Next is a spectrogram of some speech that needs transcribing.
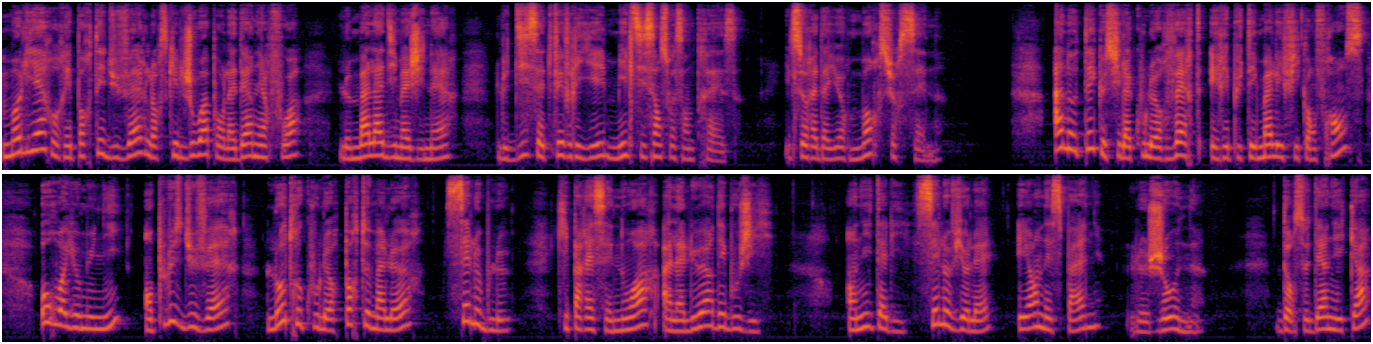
Molière aurait porté du vert lorsqu'il joua pour la dernière fois Le Malade imaginaire le 17 février 1673. Il serait d'ailleurs mort sur scène. À noter que si la couleur verte est réputée maléfique en France, au Royaume-Uni, en plus du vert, L'autre couleur porte-malheur, c'est le bleu, qui paraissait noir à la lueur des bougies. En Italie, c'est le violet et en Espagne, le jaune. Dans ce dernier cas,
